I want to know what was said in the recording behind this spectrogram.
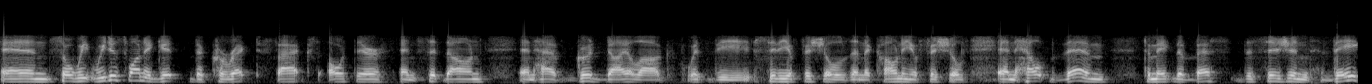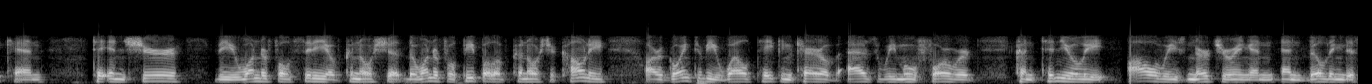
And so we, we just want to get the correct facts out there and sit down and have good dialogue with the city officials and the county officials and help them to make the best decision they can to ensure the wonderful city of Kenosha, the wonderful people of Kenosha County are going to be well taken care of as we move forward, continually always nurturing and, and building this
